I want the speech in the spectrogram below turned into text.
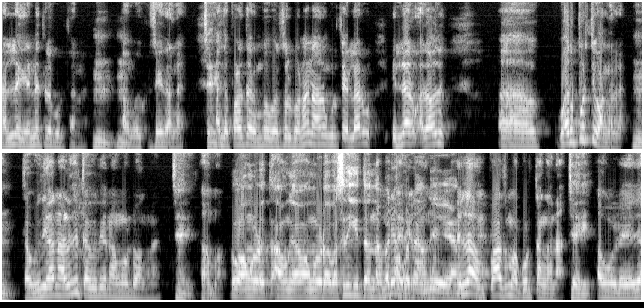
நல்ல எண்ணத்துல கொடுத்தாங்க. அவங்க செய்தாங்க. அந்த பணத்தை ரொம்ப வசூல் பண்ணா நானும் கொடுத்தேன். எல்லாரும் எல்லாரும் அதாவது வற்புறுத்தி வாங்கல. ம். தகுதியான ஆளுக்கு தகுதியான அமௌண்ட் வாங்கினேன். சரி. ஆமா. அவங்களோட அவங்க அவங்களோட வசதிக்கு தகுந்த மாதிரி அவங்கள்ட்ட வந்து எல்லாம் பாசமா கொடுத்தாங்க ஆனா சரி. அவங்களுடைய இது,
